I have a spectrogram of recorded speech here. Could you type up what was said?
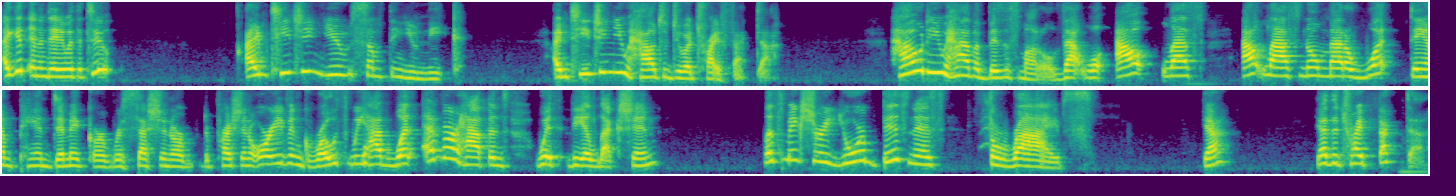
I get inundated with it too. I'm teaching you something unique. I'm teaching you how to do a trifecta. How do you have a business model that will outlast outlast no matter what damn pandemic or recession or depression or even growth we have, whatever happens with the election? Let's make sure your business thrives. Yeah? Yeah, the trifecta.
